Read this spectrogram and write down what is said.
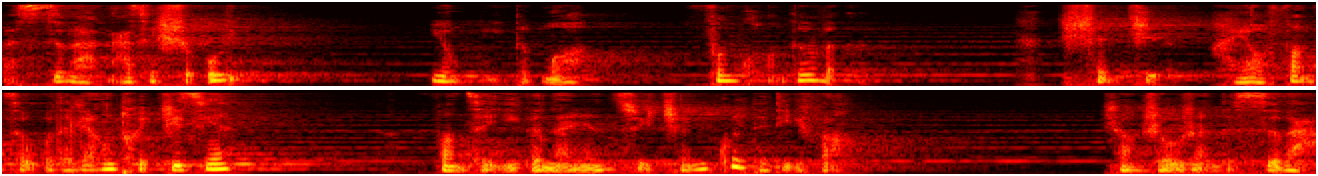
把丝袜拿在手里，用力的摸，疯狂的吻，甚至还要放在我的两腿之间，放在一个男人最珍贵的地方，让柔软的丝袜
